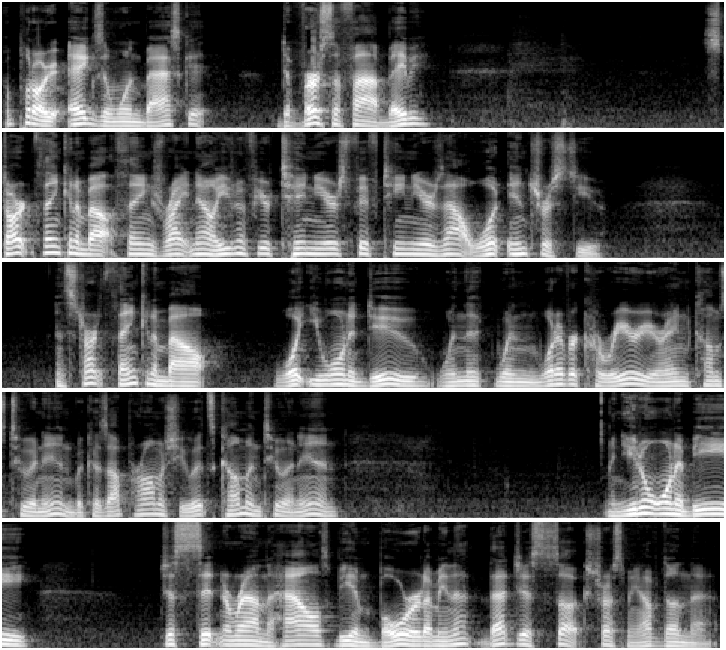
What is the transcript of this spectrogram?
Don't put all your eggs in one basket. Diversify, baby. Start thinking about things right now, even if you're 10 years, 15 years out, what interests you? And start thinking about what you want to do when the when whatever career you're in comes to an end because I promise you it's coming to an end. And you don't want to be just sitting around the house being bored. I mean that that just sucks. Trust me, I've done that.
